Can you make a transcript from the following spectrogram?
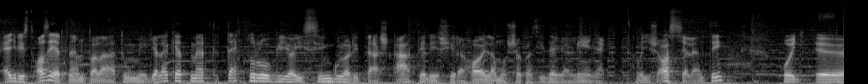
egyrészt azért nem találtunk még jeleket, mert technológiai szingularitás átélésére hajlamosak az idegen lények. Vagyis azt jelenti, hogy ö,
